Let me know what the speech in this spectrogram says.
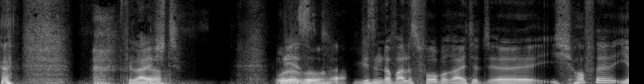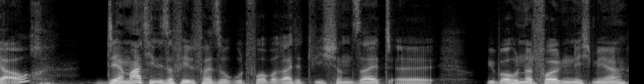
Vielleicht. Oder wir, so, ja. Wir sind auf alles vorbereitet. Äh, Ich hoffe, ihr auch. Der Martin ist auf jeden Fall so gut vorbereitet wie schon seit äh, über 100 Folgen nicht mehr.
